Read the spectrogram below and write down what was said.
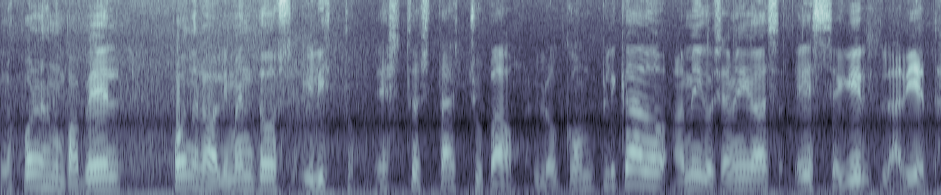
los pones en un papel, pones los alimentos y listo. Esto está chupado. Lo complicado, amigos y amigas, es seguir la dieta.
